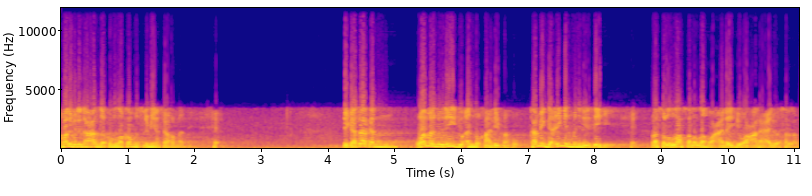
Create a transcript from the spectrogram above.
Khalifidina azakumullah kaum muslimin yang saya hormati. Dikatakan wa man nuridu an nukhalifahu. Kami enggak ingin menyelisihi Rasulullah sallallahu alaihi wa ala alihi wasallam.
